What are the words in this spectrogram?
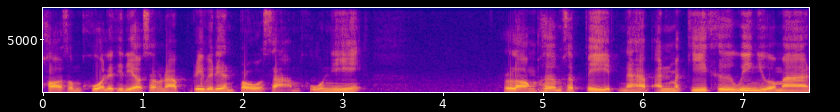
พอสมควรเลยทีเดียวสำหรับ Rebellion Pro 3 คู่นี้ ลองเพิ่มสปีดนะครับ อันเมื่อกี้คือวิ่งอยู่ประมาณ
